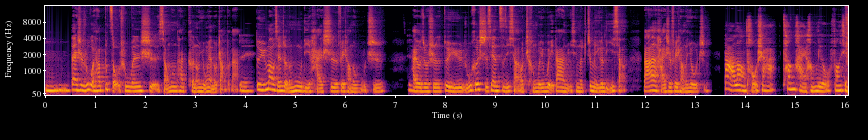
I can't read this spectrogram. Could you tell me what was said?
嗯，但是如果他不走出温室，小梦他可能永远都长不大。对，对于冒险者的目的还是非常的无知。还有就是对于如何实现自己想要成为伟大女性的这么一个理想，答案还是非常的幼稚。大浪淘沙，沧海横流，方显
